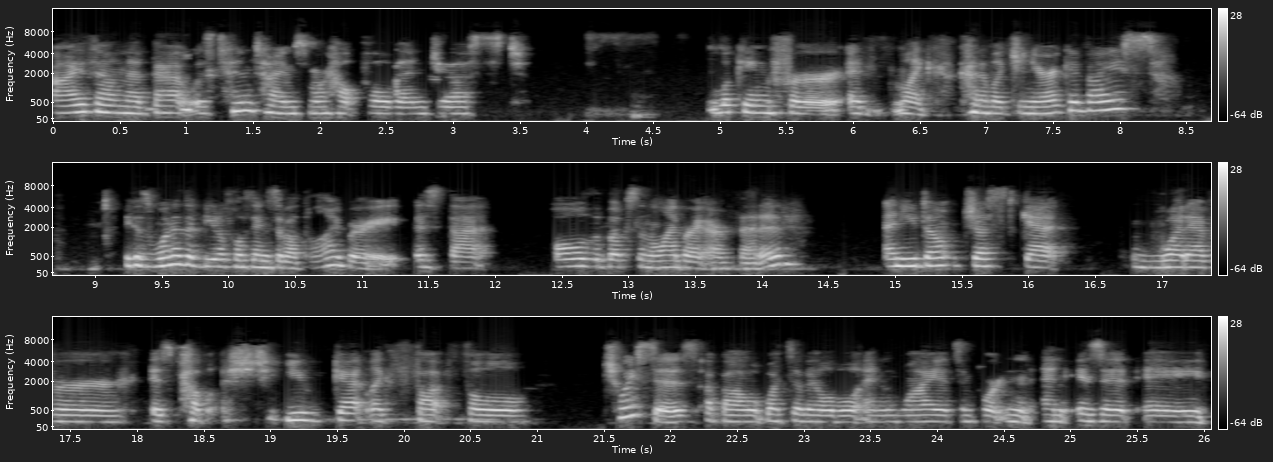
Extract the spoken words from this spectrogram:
I found that that was 10 times more helpful than just looking for like kind of like generic advice because one of the beautiful things about the library is that all the books in the library are vetted and you don't just get whatever is published. You get like thoughtful choices about what's available and why it's important and is it a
